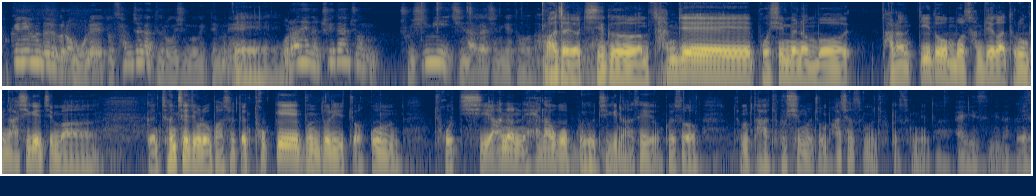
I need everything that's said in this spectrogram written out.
토끼님들은 그럼 올해 또 삼재가 들어오신 거기 때문에 네. 올 한해는 최대한 좀 조심히 지나가시는 게더것 맞아요. 지금 삼재 보시면은 뭐 다른 띠도 뭐 삼재가 들어오긴 하시겠지만 그 전체적으로 봤을 때 토끼 분들이 조금 좋지 않은 해라고 보여지긴 하세요. 그래서 좀 다 조심을 좀 하셨으면 좋겠습니다. 알겠습니다. 예.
